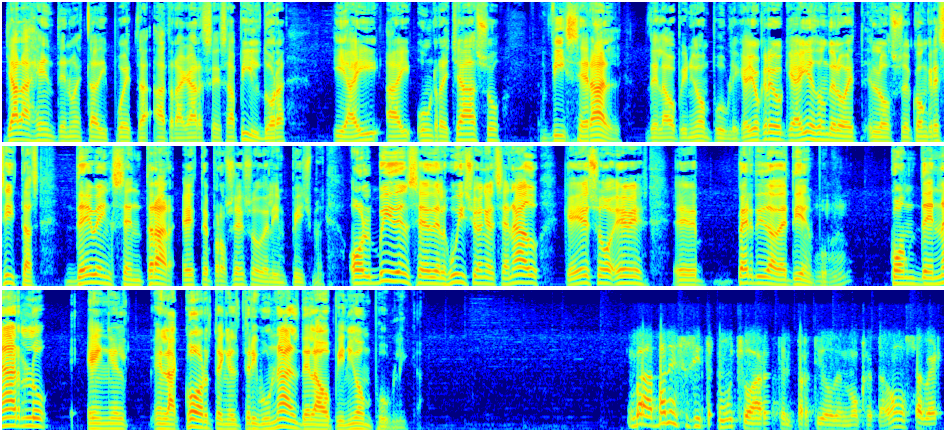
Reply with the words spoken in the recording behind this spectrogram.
ya la gente no está dispuesta a tragarse esa píldora y ahí hay un rechazo visceral de la opinión pública. Yo creo que ahí es donde los, congresistas deben centrar este proceso del impeachment. Olvídense del juicio en el Senado, que eso es eh, pérdida de tiempo. Condenarlo en, el, en la corte, en el tribunal de la opinión pública. Va, va a necesitar mucho arte el Partido Demócrata. Vamos a ver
